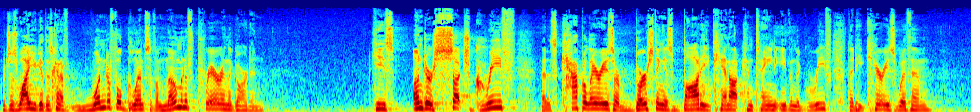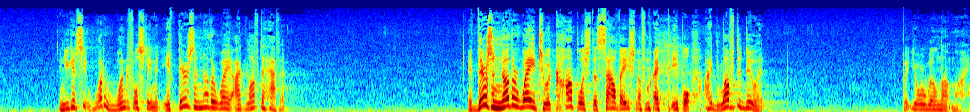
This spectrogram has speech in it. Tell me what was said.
Which is why you get this kind of wonderful glimpse of a moment of prayer in the garden He's under such grief that his capillaries are bursting. His body cannot contain even the grief that he carries with him. And you can see what a wonderful statement. If there's another way, I'd love to have it. If there's another way to accomplish the salvation of my people, I'd love to do it. But your will, not mine.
